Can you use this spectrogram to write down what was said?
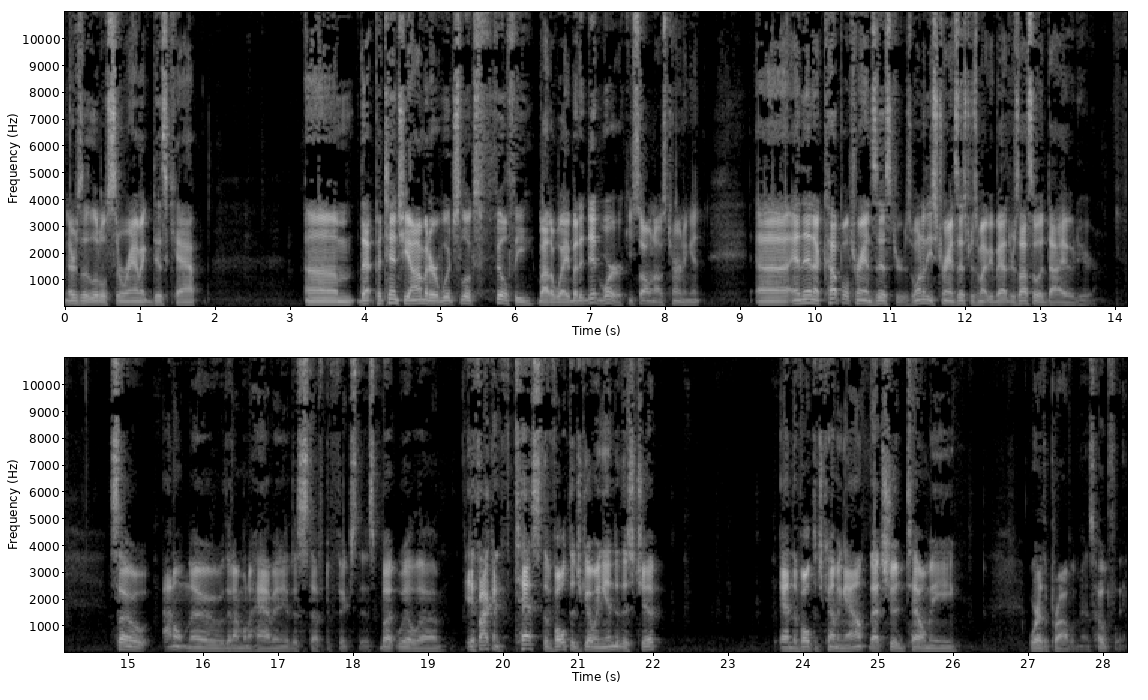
There's a little ceramic disc cap. Um, that potentiometer, which looks filthy, by the way, but it did work. You saw when I was turning it. Uh, and then a couple transistors. One of these transistors might be bad. There's also a diode here. So I don't know that I'm going to have any of this stuff to fix this, but we'll, uh, if I can test the voltage going into this chip, and the voltage coming out, that should tell me where the problem is, hopefully.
